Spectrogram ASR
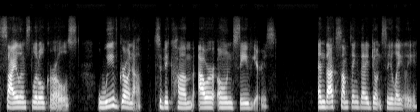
silenced little girls, we've grown up to become our own saviors. And that's something that I don't say lightly.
